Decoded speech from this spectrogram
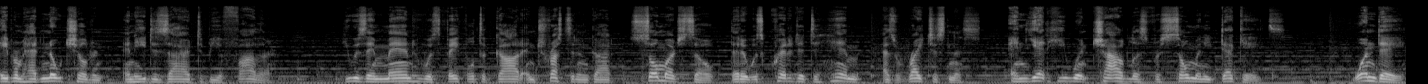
Abram had no children and he desired to be a father. He was a man who was faithful to God and trusted in God so much so that it was credited to him as righteousness, and yet he went childless for so many decades. One day,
